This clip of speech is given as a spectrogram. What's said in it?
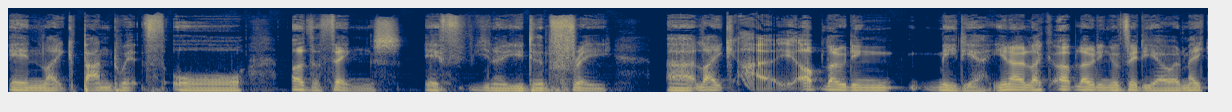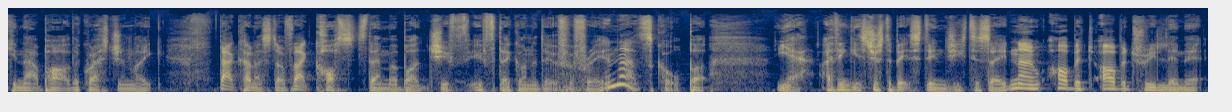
in like bandwidth or other things if you know you do them free. Uh, like uh, uploading media you know like uploading a video and making that part of the question like that kind of stuff. That costs them a bunch if if they're going to do it for free and that's cool. But yeah i think it's just a bit stingy to say no arbit- arbitrary limit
